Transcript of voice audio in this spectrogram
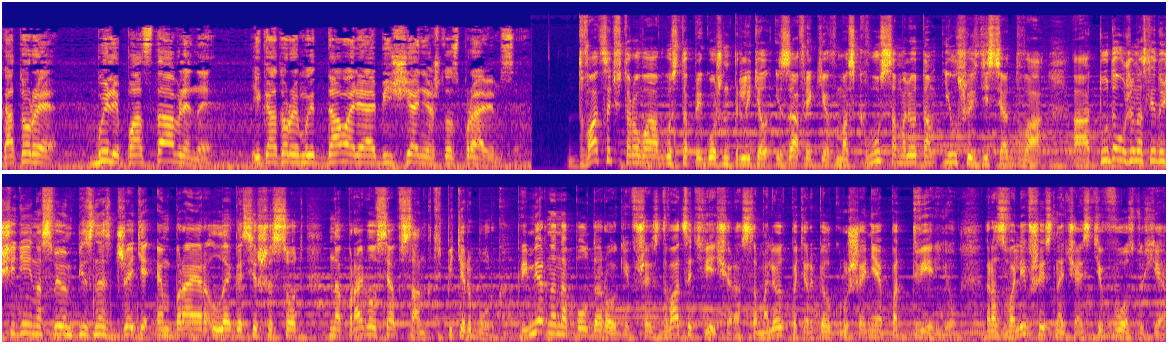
которые были поставлены и которые мы давали обещание, что справимся. 22 августа Пригожин прилетел из Африки в Москву самолетом Ил-62, а оттуда уже на следующий день на своем бизнес-джете Embraer Legacy 600 направился в Санкт-Петербург. Примерно на полдороги в 6.20 вечера самолет потерпел крушение под Тверью, развалившись на части в воздухе.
